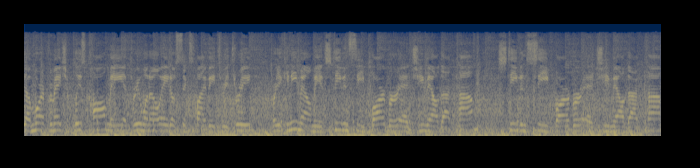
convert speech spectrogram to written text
uh, more information, please call me at 310-806-5833 or you can email me at stevencbarber at gmail.com, stevencbarber at gmail.com,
